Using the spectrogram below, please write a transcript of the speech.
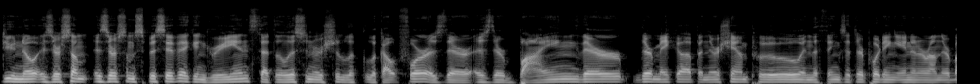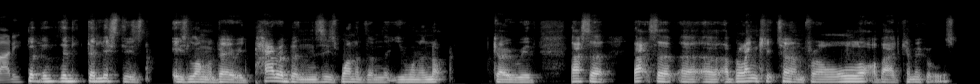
Do you know is there some is there some specific ingredients that the listeners should look look out for as they're as they're buying their their makeup and their shampoo and the things that they're putting in and around their body? But the, the, the list is is long and varied. Parabens is one of them that you want to not go with. That's a that's a, a, a blanket term for a lot of bad chemicals.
